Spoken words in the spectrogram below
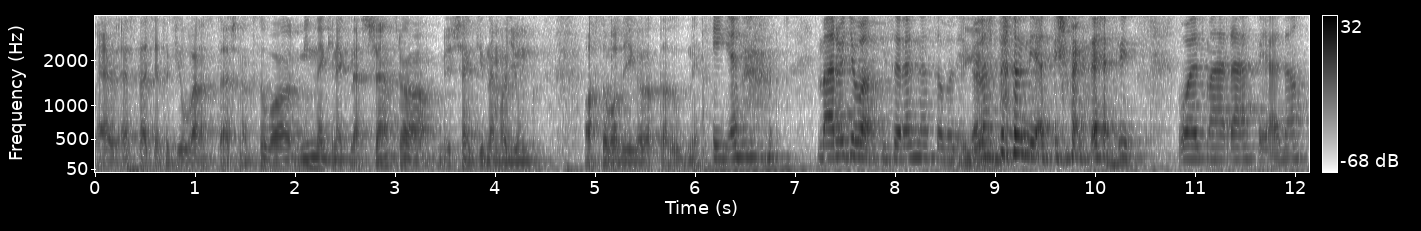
e-, ezt látjátok jó választásnak. Szóval mindenkinek lesz sátra, és senkit nem hagyunk a szabad ég alatt aludni. Igen. Bár hogyha valaki szeretne a szabad ég alatt aludni, ezt is megteheti. Volt már rá példa.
